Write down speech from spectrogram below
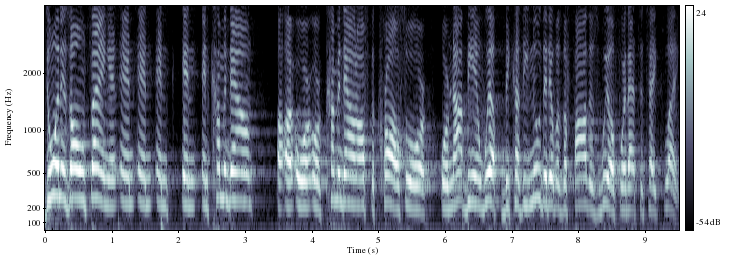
doing his own thing and, and, and, and, and, and coming down uh, or, or coming down off the cross or, or not being whipped because he knew that it was the Father's will for that to take place.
